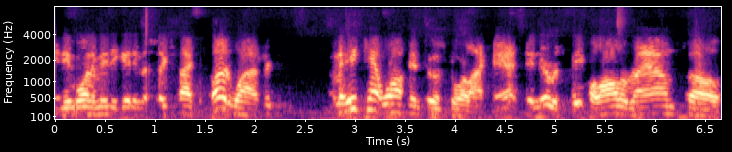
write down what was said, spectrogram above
and he wanted me to get him a six pack of Budweiser. I mean, he can't walk into a store like that, and there was people all around. So,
